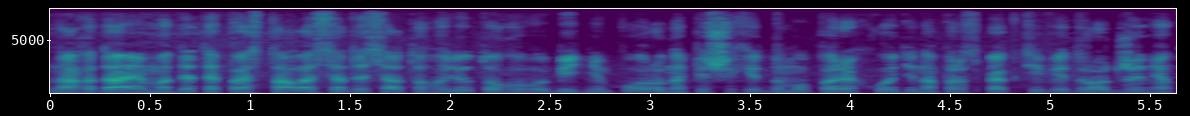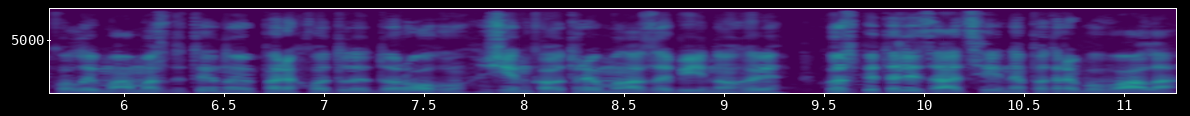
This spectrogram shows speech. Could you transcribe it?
Нагадаємо, ДТП сталося 10 лютого в обідню пору на пішохідному переході на проспекті Відродження, коли мама з дитиною переходили дорогу. Жінка отримала забій ноги, госпіталізації не потребувала.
